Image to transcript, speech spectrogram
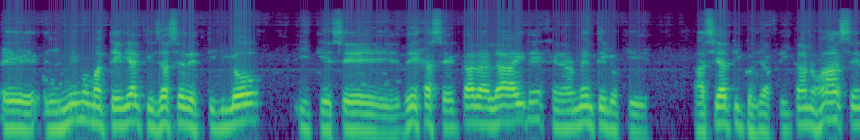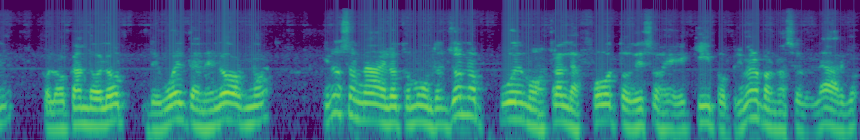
Eh, el mismo material que ya se destiló y que se deja secar al aire, generalmente lo que asiáticos y africanos hacen, colocándolo de vuelta en el horno y no son nada del otro mundo. Yo no pude mostrar la foto de esos equipos, primero por no hacerlo largo,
